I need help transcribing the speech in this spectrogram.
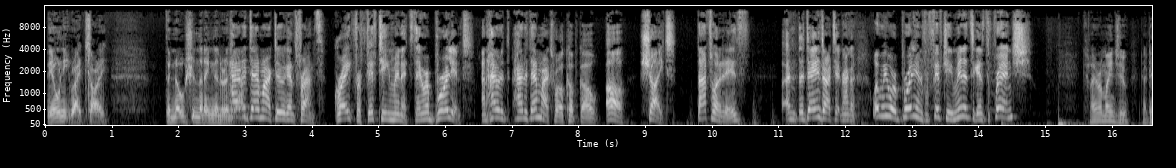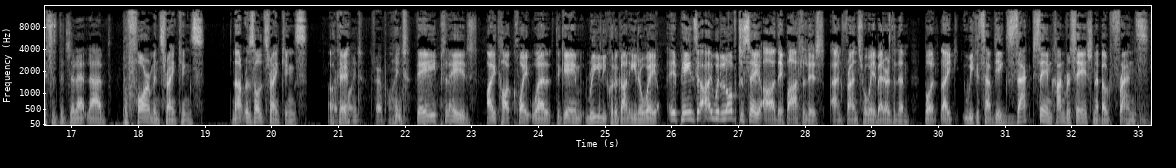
The only right, sorry. The notion that England are in the. How the did Denmark do against France? Great for 15 minutes. They were brilliant. And how did how did Denmark's World Cup go? Oh, shite. That's what it is. And the Danes are sitting around going, well, we were brilliant for 15 minutes against the French. Can I remind you that this is the Gillette Lab performance rankings, not results rankings? Okay. Fair point. Fair point. They played, I thought, quite well. The game really could have gone either way. It pains. I would love to say, oh, they battled it and France were way better than them. But like, we could have the exact same conversation about France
